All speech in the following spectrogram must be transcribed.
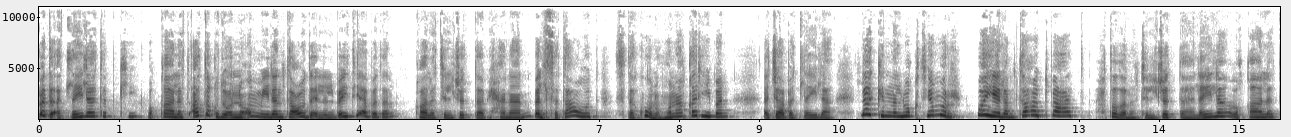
بدأت ليلى تبكي وقالت أعتقد أن أمي لن تعود إلى البيت أبدا. قالت الجدة بحنان بل ستعود ستكون هنا قريبا. أجابت ليلى لكن الوقت يمر وهي لم تعد بعد. احتضنت الجدة ليلى وقالت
